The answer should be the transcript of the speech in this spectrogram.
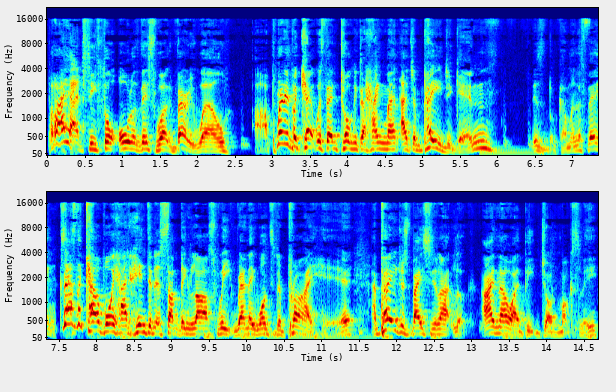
but I actually thought all of this worked very well. Up. Renee Paquette was then talking to Hangman Adam Page again. This is becoming a thing. Because as the cowboy had hinted at something last week, Renee wanted to pry here, and Page was basically like, Look, I know I beat Jon Moxley,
